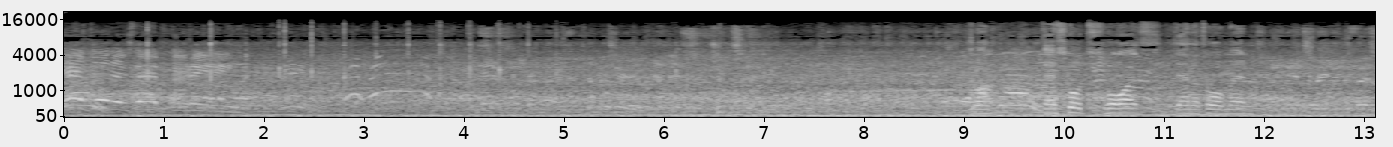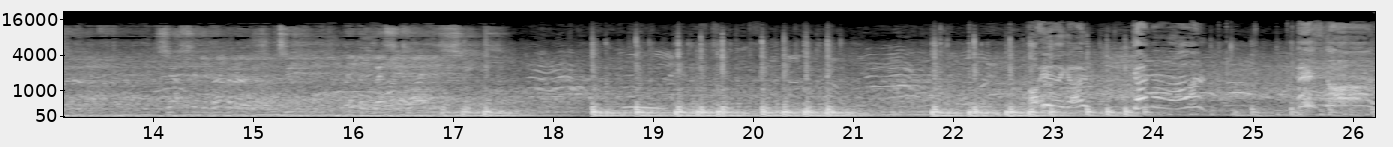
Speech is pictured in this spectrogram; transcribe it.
How good is that, Penny? Try- They've scored twice down to 12 men. Oh, It's gone!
